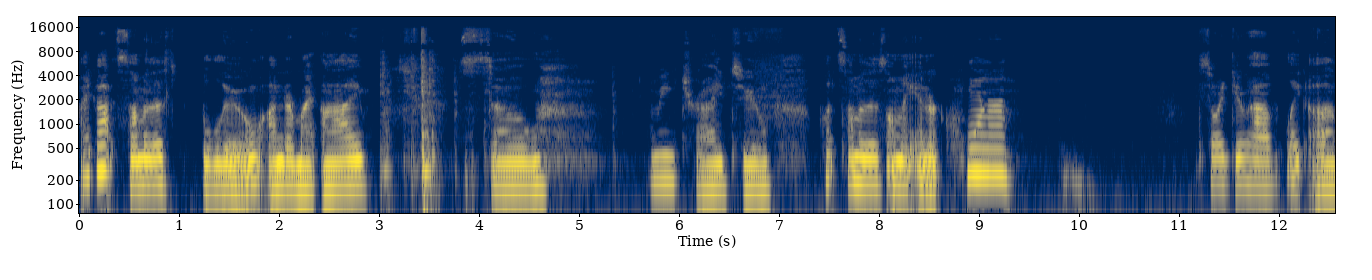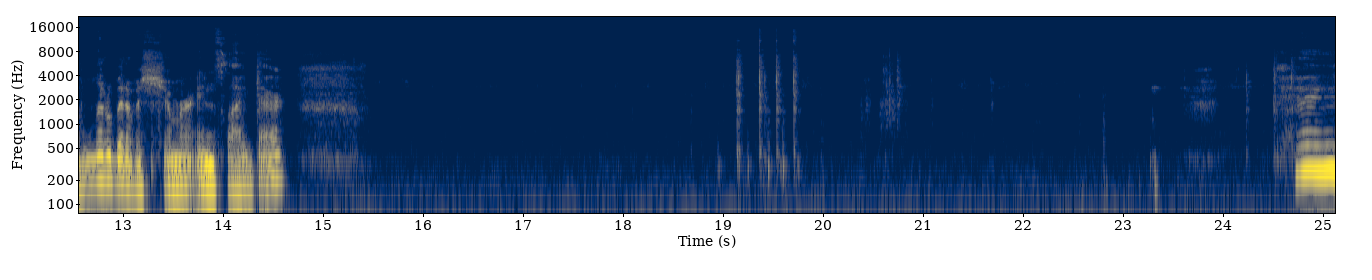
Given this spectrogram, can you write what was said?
I got some of this blue under my eye, so let me try to put some of this on my inner corner. So I do have like a little bit of a shimmer inside there. Okay.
